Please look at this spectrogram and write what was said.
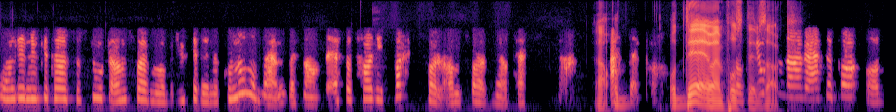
om de nå ikke tar så stort ansvar med å bruke denne kondomen, bestandig, så tar de i hvert fall ansvar med å teste Ja, og, etterpå. og det er jo en positiv 14 sak. dager etterpå, og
